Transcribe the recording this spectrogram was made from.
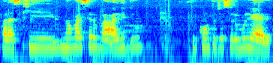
parece que não vai ser válido por conta de eu ser mulher.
